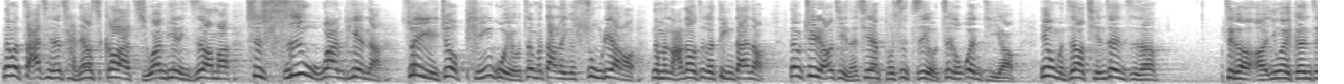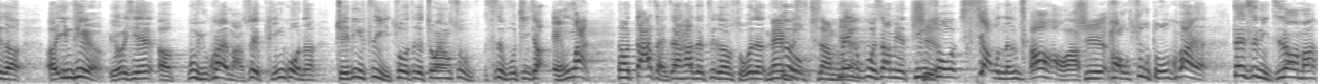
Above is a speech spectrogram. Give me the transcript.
那么砸钱的产量是高达几万片，你知道吗？是十五万片呢。所以也就苹果有这么大的一个数量哦，那么拿到这个订单哦。那么据了解呢，现在不是只有这个问题哦，因为我们知道前阵子呢，这个呃，因为跟这个呃英特尔有一些呃不愉快嘛，所以苹果呢决定自己做这个中央伺伺服器叫 M1。那么搭载在它的这个所谓的 MacBook 上面，MacBook 上面，听说效能超好啊，是跑速多快啊！但是你知道吗？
